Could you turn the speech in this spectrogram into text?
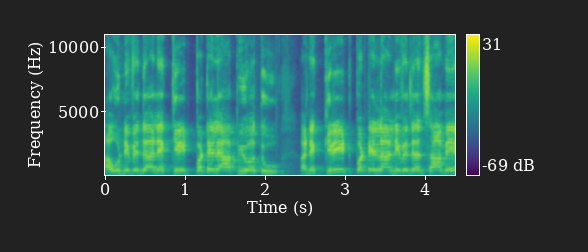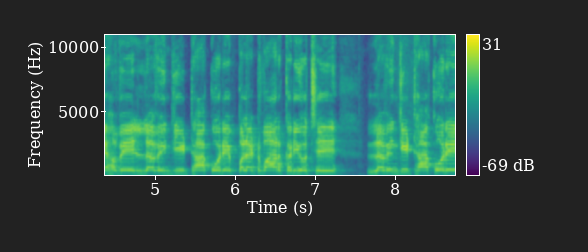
આવું નિવેદન કિરીટ પટેલે આપ્યું હતું. અને કિરીટ પટેલના નિવેદન સામે હવે લવિંગજી ઠાકોરે પલટવાર કર્યો છે. લવિંગજી ઠાકોરે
